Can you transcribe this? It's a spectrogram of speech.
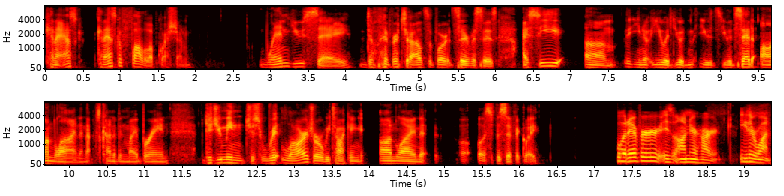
Can I ask? Can I ask a follow up question? when you say deliver child support services, I see um, you know, you had you had you had, you had said online, and that was kind of in my brain. Did you mean just writ large, or are we talking online uh, uh specifically? Whatever is on your heart, either one.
